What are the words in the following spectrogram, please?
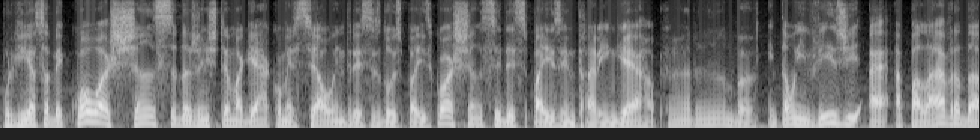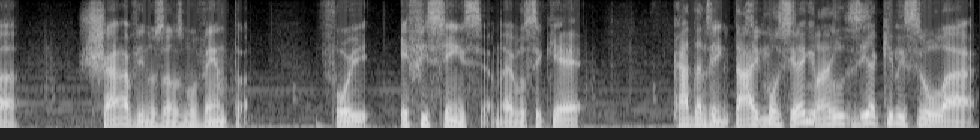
Porque quer saber qual a chance da gente ter uma guerra comercial entre esses dois países, qual a chance desse país entrar em guerra. Caramba! Então, em vez de. A, a palavra da chave nos anos 90 foi eficiência. Né? Você quer. Cada assim, detalhe. Você consegue mais... produzir aquele celular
